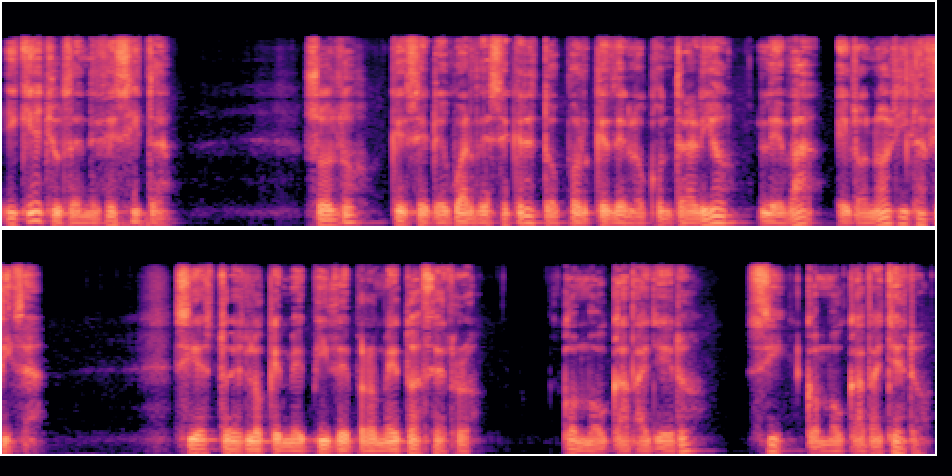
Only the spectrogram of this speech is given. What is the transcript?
¿Y qué ayuda necesita? Solo que se le guarde secreto, porque de lo contrario le va el honor y la vida. Si esto es lo que me pide, prometo hacerlo. ¿Como caballero? Sí, como caballero.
